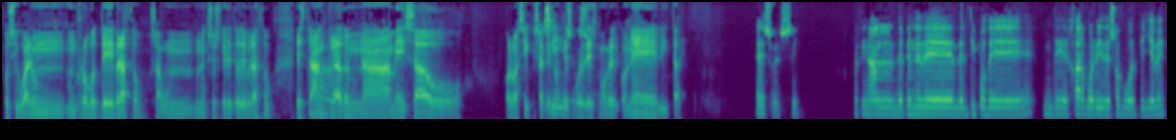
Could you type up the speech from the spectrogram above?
pues igual un, robot de brazo, o sea, un, exoesqueleto de brazo, está ah. anclado en una mesa o, algo así, o sea, que no te puedes mover con él y tal. Eso es, sí. Al final depende del tipo de, hardware y de software que lleve,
